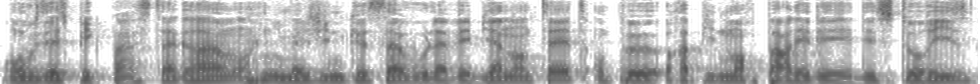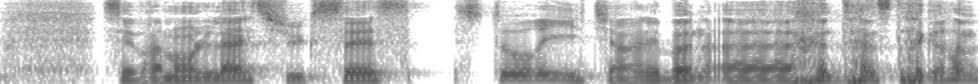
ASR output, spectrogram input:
On vous explique pas Instagram. On imagine que ça, vous l'avez bien en tête. On peut rapidement reparler des, des stories. C'est vraiment la success story. Tiens, elle est bonne euh, d'Instagram.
